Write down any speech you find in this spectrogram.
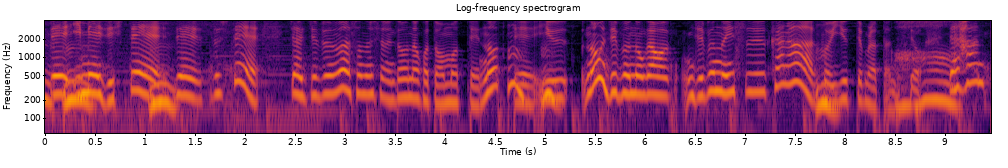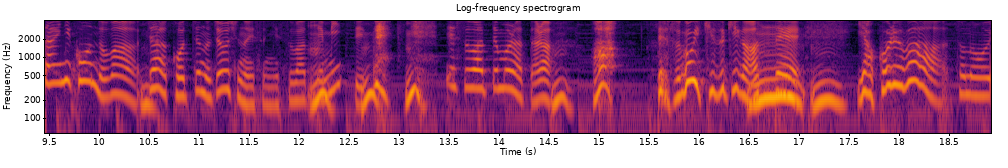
ん。でイメージして、うんでそしてじゃあ自分はその人にどんなことを思ってんのっていうのを自分の側自分の椅子からそう言ってもらったんですよ。で反対に今度は、じゃあこっちの上司の椅子に座ってみって言って、うんで座ってもらったら、ん。あってすごい気づきがあって、うんうん。いやこれはその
